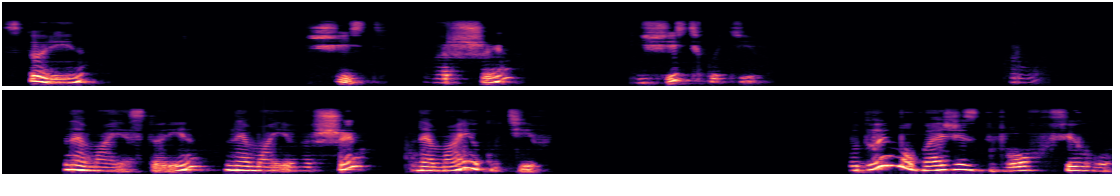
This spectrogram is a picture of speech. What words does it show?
сторін, шість вершин і шість кутів. Немає сторін, немає вершин, немає кутів. Будуємо вежі з двох фігур.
